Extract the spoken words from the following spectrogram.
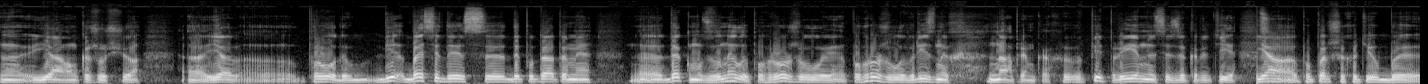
Е, Я вам кажу, що е, я е, проводив бесіди з депутатами, декому дзвонили, погрожували, погрожували в різних напрямках. Підприємниці закриті. Я, по-перше, хотів би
